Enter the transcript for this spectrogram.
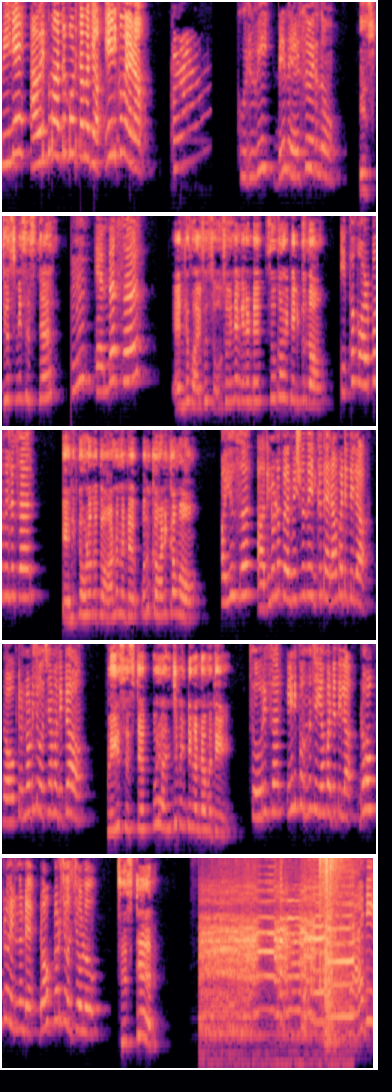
പിന്നെ അവർക്ക് മാത്രം കൊടുത്താൽ മതിയോ എനിക്ക് വേണം കുരുവി ദേ നേഴ്സ് വരുന്നു എക്സ്ക്യൂസ് മീ സിസ്റ്റർ എന്താ സർ എന്റെ വൈഫ് സൂസുവിന് എങ്ങനെയുണ്ട്? സുഖമായിട്ടിരിക്കുന്നോ? ഇപ്പൊ കുഴപ്പമൊന്നുമില്ല സർ എനിക്ക് അവളൊന്ന് കാണുന്നുണ്ട്. ഒന്ന് കാണിക്കാമോ? അയ്യോ സർ അതിനുള്ള പെർമിഷൻ ഒന്നും എനിക്ക് തരാൻ പറ്റത്തില്ല. ഡോക്ടറിനോട് ചോദിച്ചാൽ മതിട്ടോ? പ്ലീസ് സിസ്റ്റർ ഒരു അഞ്ചു മിനിറ്റ് കണ്ടാ മതി. സോറി സർ എനിക്കൊന്നും ചെയ്യാൻ പറ്റത്തില്ല. ഡോക്ടർ വരുന്നുണ്ട്. ഡോക്ടറോട് ചോദിച്ചോളൂ. സിസ്റ്റർ ഡാഡി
